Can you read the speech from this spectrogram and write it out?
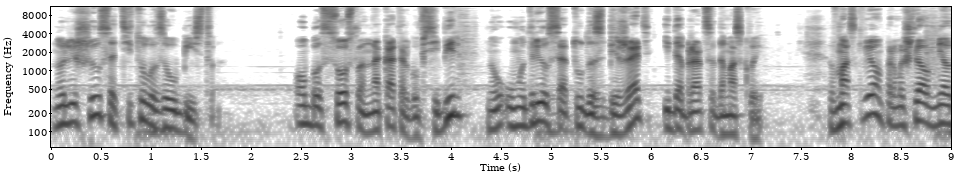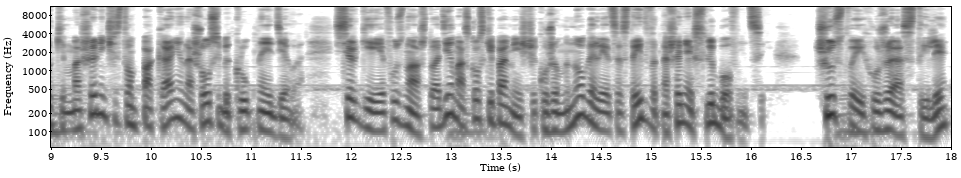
но лишился титула за убийство. Он был сослан на каторгу в Сибирь, но умудрился оттуда сбежать и добраться до Москвы. В Москве он промышлял мелким мошенничеством, пока не нашел себе крупное дело. Сергеев узнал, что один московский помещик уже много лет состоит в отношениях с любовницей. Чувства их уже остыли,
